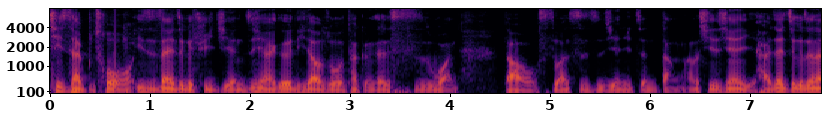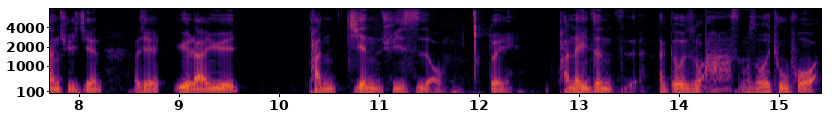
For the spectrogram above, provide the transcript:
其实还不错，一直在这个区间。之前还可以提到说，它可能在四万到四万四之间去震荡嘛。那其实现在也还在这个震荡区间，而且越来越盘坚的趋势哦。对。盘了一阵子，那各位说啊，什么时候会突破啊？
